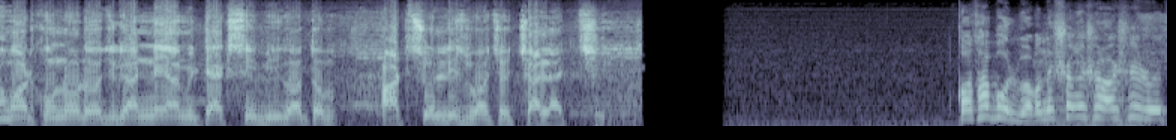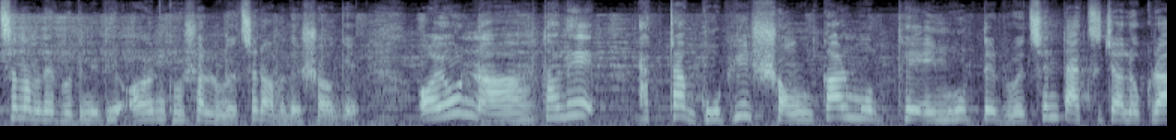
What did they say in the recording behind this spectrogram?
আমার কোনো রোজগার নেই আমি ট্যাক্সি বিগত আটচল্লিশ বছর চালাচ্ছি। কথা বলব। আমাদের সঙ্গে সরাসরি রয়েছেন আমাদের প্রতিনিধি অয়ন ঘোষাল রয়েছেন আমাদের সঙ্গে। অয়ন তাহলে একটা গভীর শঙ্কার মধ্যে এই মুহূর্তে রয়েছেন ট্যাক্সি চালকরা।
